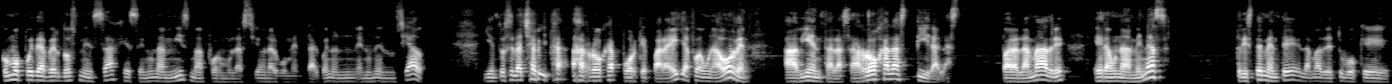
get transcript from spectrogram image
¿Cómo puede haber dos mensajes en una misma formulación argumental? Bueno, en, un enunciado. Y entonces la chavita arroja, porque para ella fue una orden, aviéntalas, arrójalas, tíralas. Para la madre era una amenaza. Tristemente, la madre tuvo que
